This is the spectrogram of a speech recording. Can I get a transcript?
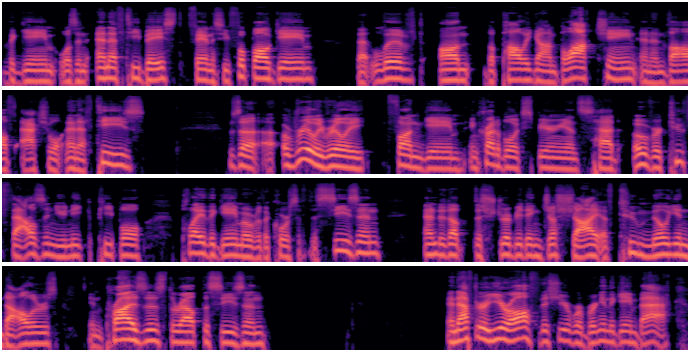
the game was an NFT based fantasy football game that lived on the Polygon blockchain and involved actual NFTs. It was a, a really, really fun game, incredible experience, had over 2,000 unique people play the game over the course of the season ended up distributing just shy of $2 million in prizes throughout the season. And after a year off, this year we're bringing the game back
